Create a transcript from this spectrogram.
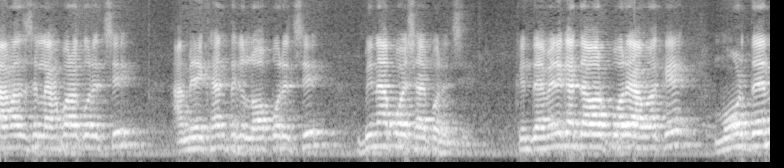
বাংলাদেশে লেখাপড়া করেছি, আমি এখান থেকে ল পড়েছি, বিনা পয়সায় পড়েছি। কিন্তু আমেরিকা যাওয়ার পরে আমাকে more then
